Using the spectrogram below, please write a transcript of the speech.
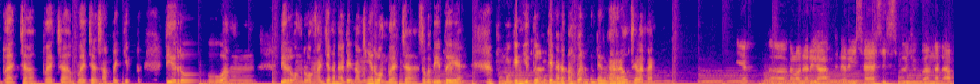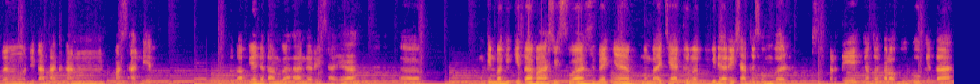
baca baca baca sampai kita di ruang di ruang-ruang aja kan ada yang namanya ruang baca seperti itu ya. Mungkin gitu mungkin ada tambahan dari Karel silakan. Ya uh, kalau dari dari saya sih setuju banget apa yang dikatakan Mas Adit. Tetapi ada tambahan dari saya uh, mungkin bagi kita mahasiswa sebaiknya membaca itu lebih dari satu sumber. Seperti contoh kalau buku kita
